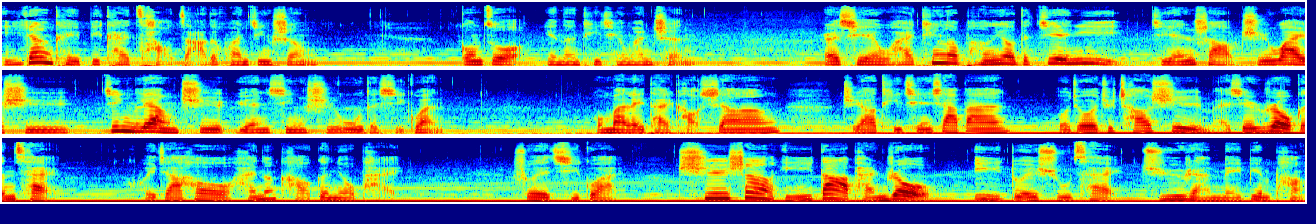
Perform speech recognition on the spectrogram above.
一样可以避开嘈杂的环境声，工作也能提前完成，而且我还听了朋友的建议，减少吃外食，尽量吃原型食物的习惯。我买了一台烤箱，只要提前下班，我就会去超市买一些肉跟菜，回家后还能烤个牛排。说也奇怪，吃上一大盘肉，一堆蔬菜，居然没变胖。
